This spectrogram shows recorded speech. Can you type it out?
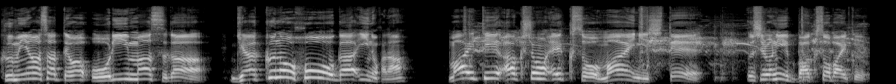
組み合わさってはおりますが、逆の方がいいのかな？マイティアクション X を前にして、後ろに爆走バイク。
